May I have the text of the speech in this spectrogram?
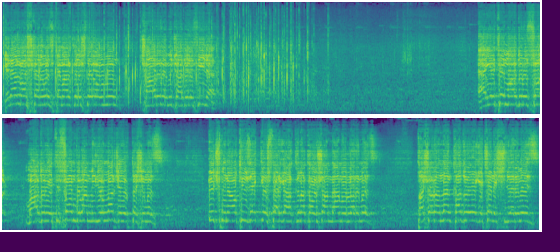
Genel Başkanımız Kemal Kılıçdaroğlu'nun çağrı ve mücadelesiyle. EYT mağduru son, mağduriyeti son bulan milyonlarca yurttaşımız, 3600 ek gösterge hakkına kavuşan memurlarımız, taşerondan kadroya geçen işçilerimiz,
